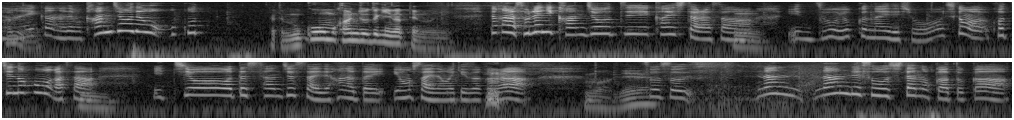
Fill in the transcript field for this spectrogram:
ない。かな。でも感情で怒っだって向こうも感情的になってんのにだからそれに感情で返したらさ、うん。よくないでしょ？しかもこっちの方がさ、一応私30歳で花田4歳なわけだから、うん。まあね。そうそう。なんなんでそうしたのかとか、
